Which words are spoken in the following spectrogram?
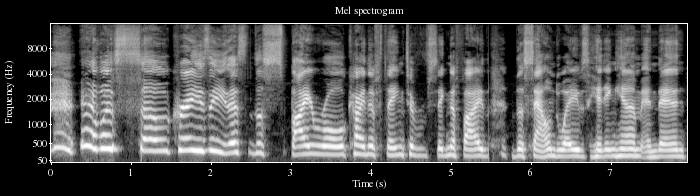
It was so crazy. That's the spiral kind of thing to signify the sound waves hitting him, and then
